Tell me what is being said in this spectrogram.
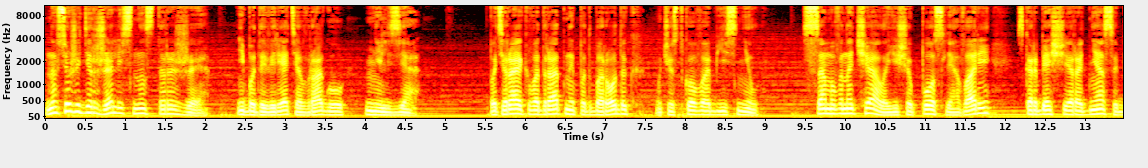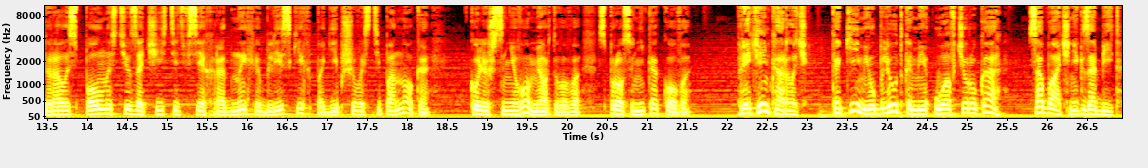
но все же держались на стороже, ибо доверять оврагу нельзя. Потирая квадратный подбородок, участковый объяснил. С самого начала, еще после аварии, скорбящая родня собиралась полностью зачистить всех родных и близких погибшего Степанока, коль уж с него, мертвого, спросу никакого. «Прикинь, Карлыч, какими ублюдками у Овчарука собачник забит!»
